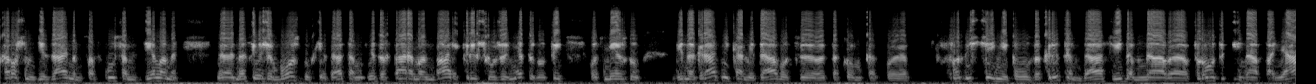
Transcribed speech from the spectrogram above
хорошим дизайном, со вкусом сделаны на свежем воздухе, да, там где-то в старом анбаре, крыши уже нету, но ты вот между виноградниками, да, вот в таком как бы помещении полузакрытом, да, с видом на пруд и на поля,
